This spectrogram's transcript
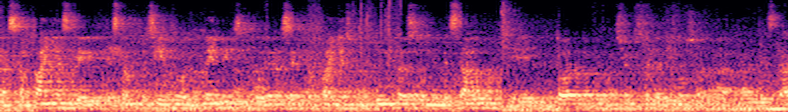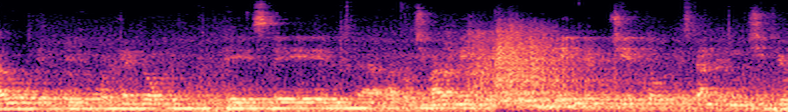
las campañas que estamos haciendo en Pemex poder hacer campañas conjuntas con el Estado. Eh, toda la información se la dimos a- al Estado. Eh, eh, por ejemplo, este, aproximadamente el 20% están en el municipio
